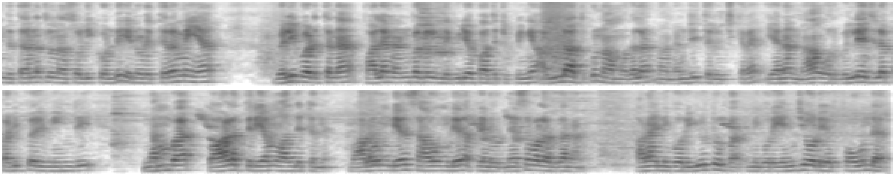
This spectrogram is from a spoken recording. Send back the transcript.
இந்த தருணத்தில் நான் சொல்லிக்கொண்டு என்னுடைய திறமையை வெளிப்படுத்தின பல நண்பர்கள் இந்த வீடியோ பார்த்துட்ருப்பீங்க. எல்லாத்துக்கும் நான் முதல்ல நான் நன்றி தெரிவிச்சுக்கிறேன். ஏன்னா நான் ஒரு வில்லேஜில் படிப்பறிவின்றி நம்ம வாழ தெரியாமல் வாழ்ந்துட்டு இருந்தேன் வாழவும் முடியாது சாகவும் முடியாது அப்படின்ற ஒரு நெசவாளர் தான் நான். ஆனால் இன்றைக்கி ஒரு யூடியூபர் இன்றைக்கி ஒரு என்ஜிஓடைய ஃபவுண்டர்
